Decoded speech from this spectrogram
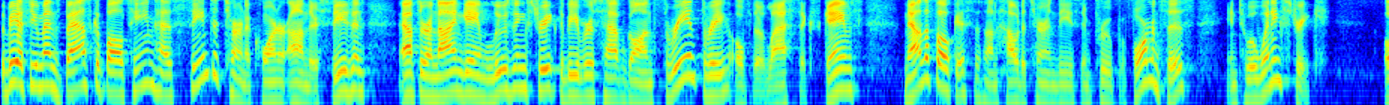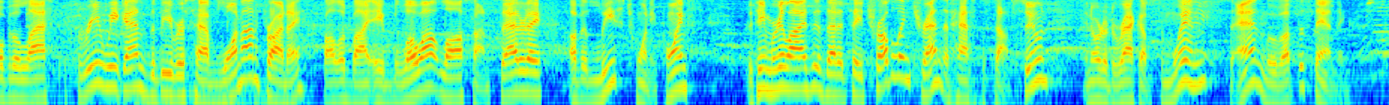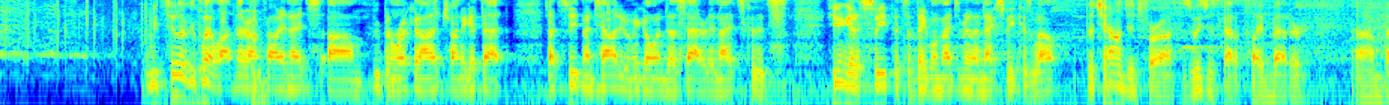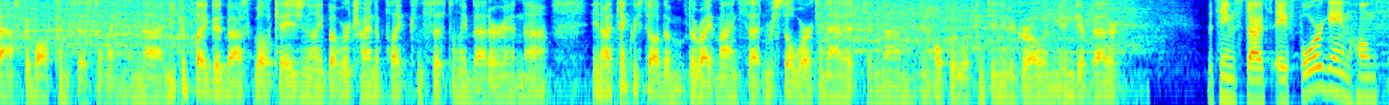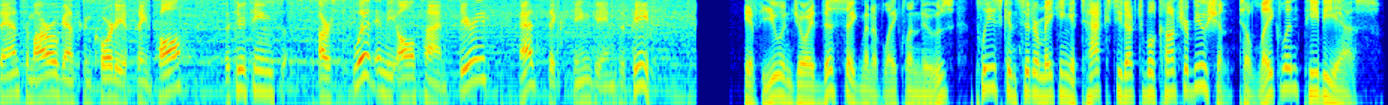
The BSU men's basketball team has seemed to turn a corner on their season. After a nine-game losing streak, the Beavers have gone 3-3 over their last six games. Now the focus is on how to turn these improved performances into a winning streak. Over the last three weekends, the Beavers have won on Friday, followed by a blowout loss on Saturday of at least 20 points. The team realizes that it's a troubling trend that has to stop soon in order to rack up some wins and move up the standings. We seem like we play a lot better on Friday nights. Um, we've been working on it, trying to get that that sweep mentality when we go into Saturday nights. Because it's if you can get a sweep, it's a big momentum in the next week as well. The challenge for us is we just got to play better um, basketball consistently. And uh, you can play good basketball occasionally, but we're trying to play consistently better. And uh, you know, I think we still have the, the, right mindset, and we're still working at it. And, um, and hopefully, we'll continue to grow and, and get better. The team starts a four-game homestand tomorrow against Concordia St. Paul. The two teams are split in the all-time series at 16 games apiece. If you enjoyed this segment of Lakeland News, please consider making a tax-deductible contribution to Lakeland PBS.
